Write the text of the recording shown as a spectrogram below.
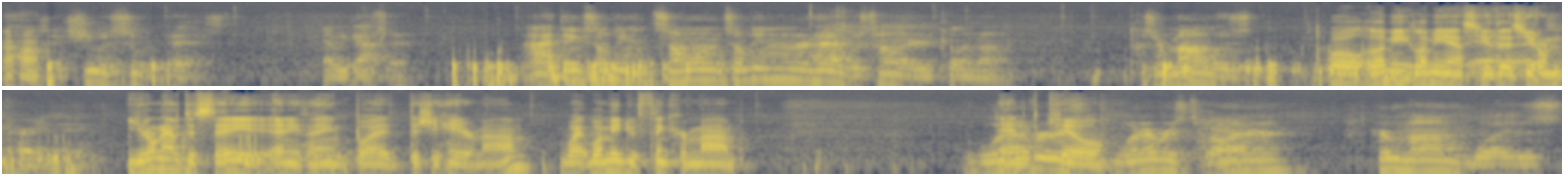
Uh huh. So she was super pissed that we got there. I think something, someone, something in her head was telling her to kill her mom, because her mom was. Well, let me let me ask you this: you don't crazy. you don't have to say anything, but did she hate her mom? What what made you think her mom? Whatever, kill. whatever's telling Yeah. her, her mom was.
